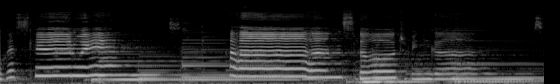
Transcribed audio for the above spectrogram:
the western winds and slaughtering guns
